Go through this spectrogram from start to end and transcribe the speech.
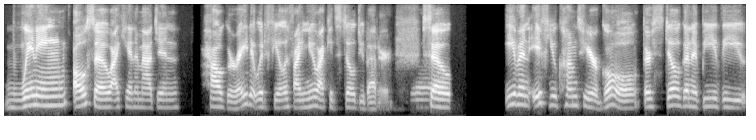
winning also, I can't imagine how great it would feel if I knew I could still do better. Yeah. So even if you come to your goal, there's still going to be the,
